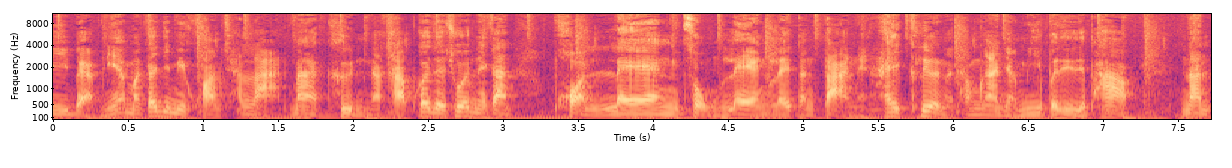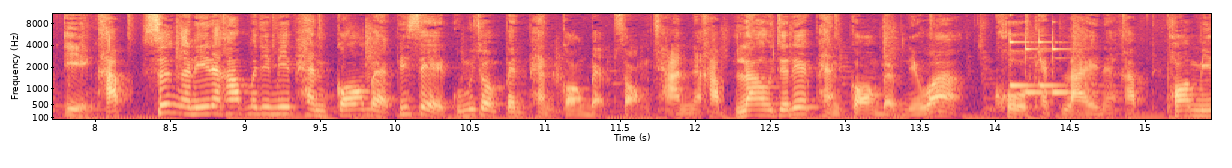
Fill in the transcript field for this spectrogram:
ดีๆ แบบนี้มันก็จะมีความฉลาดมากขึ้นนะครับก็จะช่วยในการผ่อนแรงส่งแรงอะไรต่างๆเนี่ยให้เครื่องเนี่ยทำงานอย่างมีประสิทธิภาพนั่นเองครับซึ่งอันนี้นะครับมันจะมีแผ่นกรองแบบพิเศษคุณผู้ชมเป็นแผ่นกรองแบบ 2 ชั้นนะครับ เราจะเรียกแผ่นกรองแบบนี้ว่าโคแคทไลท์นะครับ พอมี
